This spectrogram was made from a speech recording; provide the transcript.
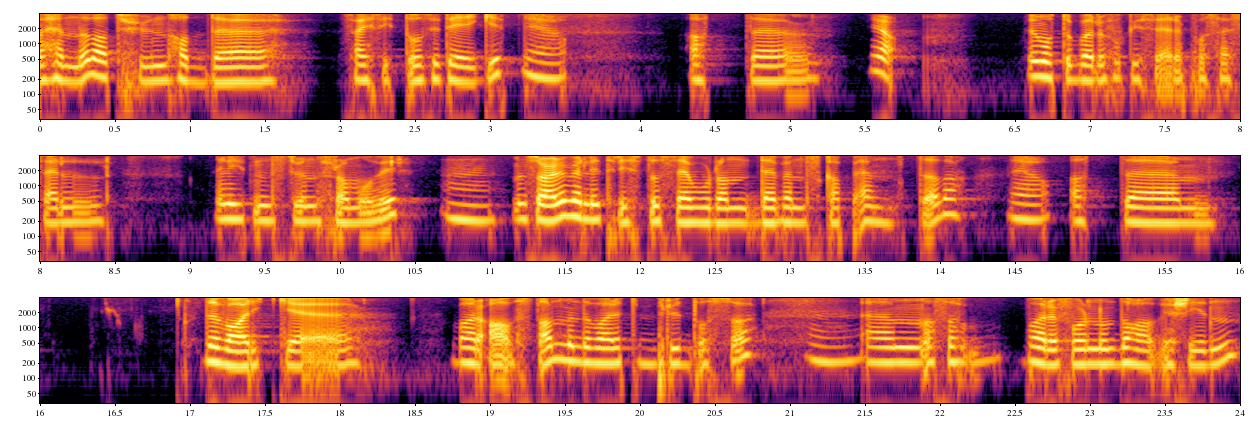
av henne, da, at hun hadde seg sitt og sitt eget. ja. At uh, ja, hun måtte bare fokusere på seg selv en liten stund framover. Mm. Men så er det veldig trist å se hvordan det vennskapet endte, da. ja. At um, det var ikke bare avstand, men det var et brudd også. Mm. Um, altså, bare for noen dager siden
